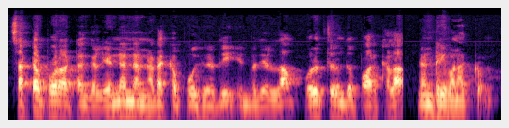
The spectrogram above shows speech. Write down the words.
சட்ட போராட்டங்கள் என்னென்ன நடக்கப் போகிறது என்பதெல்லாம் பொறுத்திருந்து பார்க்கலாம். நன்றி வணக்கம்.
